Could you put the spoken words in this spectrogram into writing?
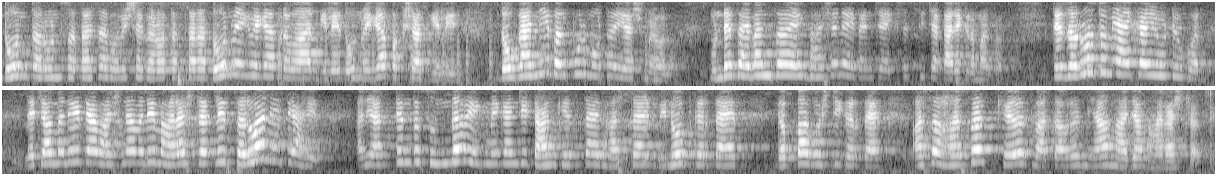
दोन तरुण स्वतःचं भविष्य घडवत असताना दोन वेगवेगळ्या प्रवाहात गेले दोन वेगळ्या पक्षात गेले. दोघांनी भरपूर मोठं यश मिळवलं. मुंडे साहेबांचं एक भाषण आहे त्यांच्या एकसष्टीच्या कार्यक्रमाचं. ते जरूर तुम्ही ऐका यूट्यूबवर. त्याच्यामध्ये त्या भाषणामध्ये महाराष्ट्रातले सर्व नेते आहेत आणि अत्यंत सुंदर एकमेकांची टांग खेचतायत हसतायत विनोद करतायत. गप्पा गोष्टी करतायत. असं हसत खेळत वातावरण ह्या माझ्या महाराष्ट्राचे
